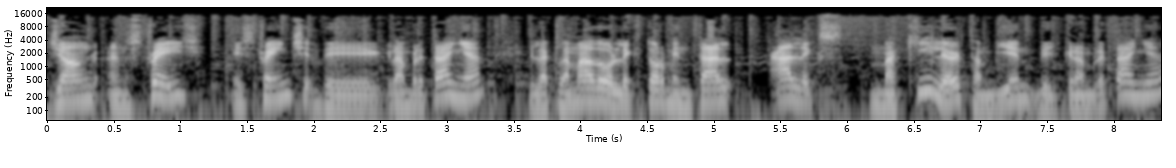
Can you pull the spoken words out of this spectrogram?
Young and Strange, Strange de Gran Bretaña, el aclamado lector mental Alex McKeeler, también de Gran Bretaña,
